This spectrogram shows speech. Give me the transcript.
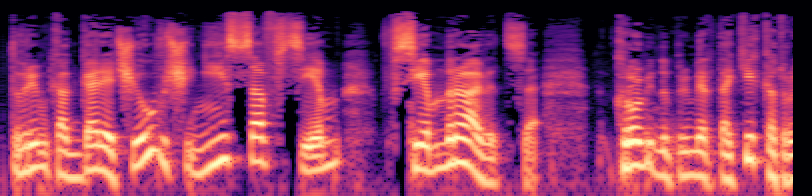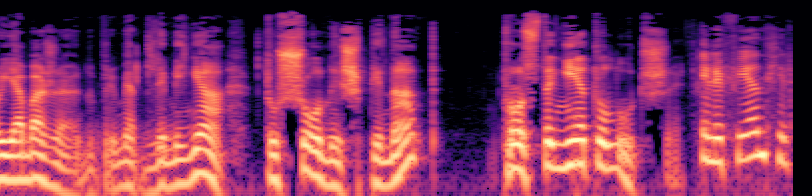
в то время как горячие овощи не совсем всем нравятся. Кроме, например, таких, которые я обожаю. Например, для меня тушеный шпинат просто нету лучше. Или фенхель.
